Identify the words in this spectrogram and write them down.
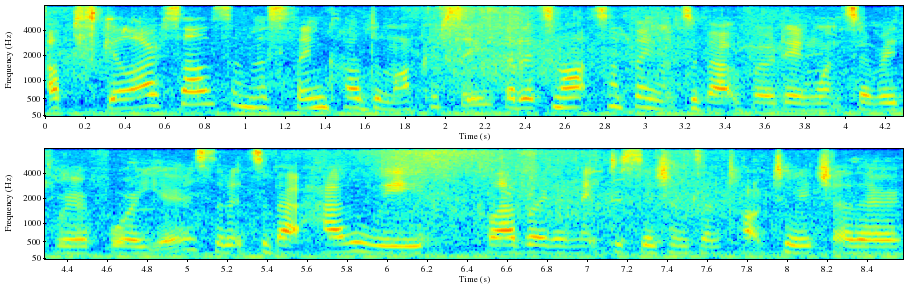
upskill ourselves in this thing called democracy, that it's not something that's about voting once every three or four years, that it's about how do we collaborate and make decisions and talk to each other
